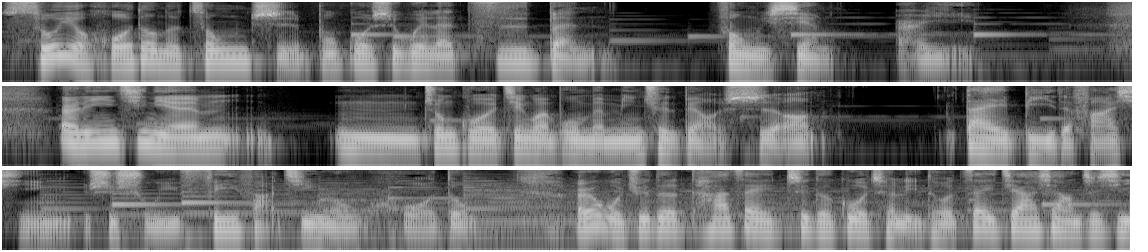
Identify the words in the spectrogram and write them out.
所有活动的宗旨不过是为了资本奉献而已。二零一七年，嗯，中国监管部门明确的表示，哦，代币的发行是属于非法金融活动。而我觉得他在这个过程里头，再加上这些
